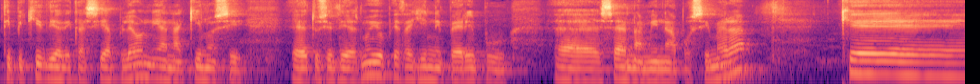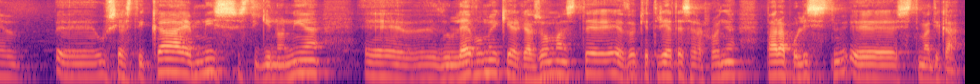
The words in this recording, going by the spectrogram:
τυπική διαδικασία πλέον η ανακοίνωση ε, του συνδυασμού, η οποία θα γίνει περίπου ε, σε ένα μήνα από σήμερα. Και ε, ουσιαστικά εμείς στην κοινωνία ε, δουλεύουμε και εργαζόμαστε εδώ και τρία-τέσσερα χρόνια πάρα πολύ ε, συστηματικά.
